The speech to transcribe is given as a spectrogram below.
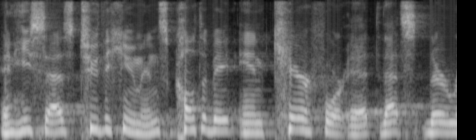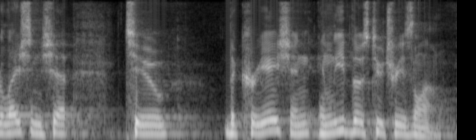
and he says to the humans, cultivate and care for it. That's their relationship to the creation and leave those two trees alone.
